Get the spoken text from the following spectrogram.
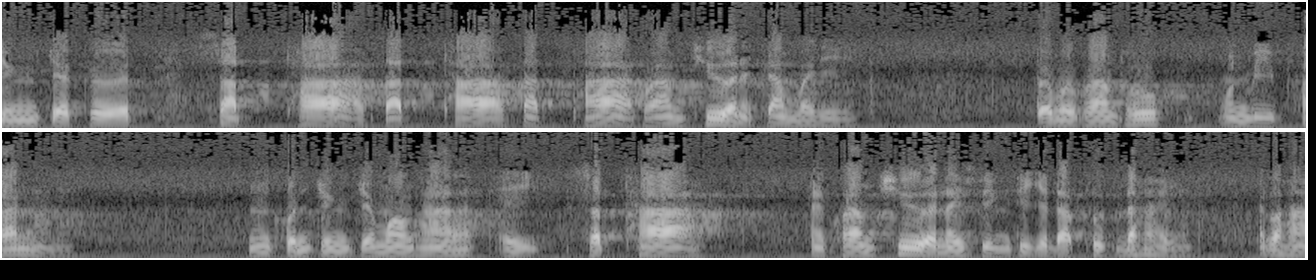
จึงจะเกิดศรัทธาศรัทธาศรัทธาความเชื่อนะจำไว้ดีแต่เมื่อความทุกข์มันบีบคั้น คนจึงจะมองหา ไอ้ศรัทธาความเชื่อในสิ่งที่จะดับทุกข์ได้ แล้วก็หา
